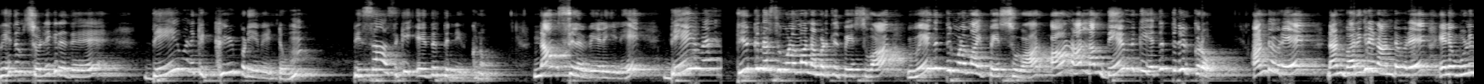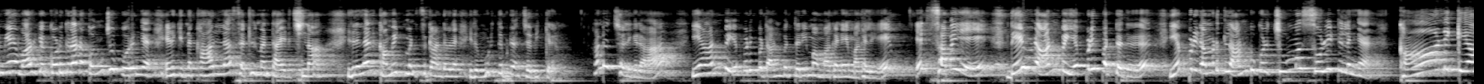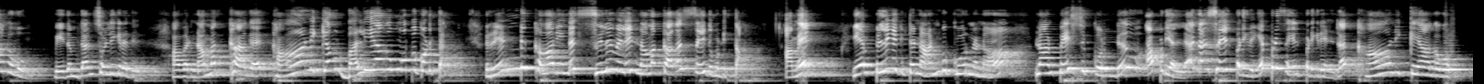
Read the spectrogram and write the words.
வேதம் சொல்லுகிறது தேவனுக்கு கீழ்ப்படிய வேண்டும் பிசாசுக்கு எதிர்த்து நிற்கணும். நாம் சில வேளையிலே தேவன் தீர்க்கதரிசி மூலமா நம்மிடத்தில் பேசுவார் வேதத்தின் மூலமாய் பேசுவார். ஆனால் நாம் தேவனுக்கு எதிர்த்து நிற்கிறோம். ஆண்டவரே நான் வருகிறேன் ஆண்டவரே என்னை முழுமையாக வாழ்க்கை கொடுக்குறான்னு கொஞ்சம் பொறுங்க. எனக்கு இந்த காரெல்லாம் செட்டில்மெண்ட் ஆயிடுச்சுன்னா இதுலலாம் கமிட்மெண்ட்ஸுக்கு ஆண்டவரே இதை முடித்துவிட்டு நான் ஜெபிக்கிறேன். சொல்கிறார்? சொல்லுகிறா என் அன்பு எப்படிப்பட்ட அன்பு தெரியுமா மகனே மகளே? என் சபையே தேவன அன்பு எப்படிப்பட்டது? எப்படி நம்மிடத்தில் அன்பு குறை சும்மா சொல்லிட்டு இல்லைங்க காணிக்கையாகவும். வேதம் தான் சொல்லுகிறது. அவர் நமக்காக காணிக்கவும் பலியாகவும் ஒப்பு கொடுத்தார். ரெண்டு காரியங்கள் சிலுவிலை நமக்காக செய்து முடித்தார். ஆமே என் பிள்ளைங்க கிட்ட நான் அன்பு கூறணும்னா நான் பேசிக்கொண்டு அப்படி அல்ல நான் செயல்படுகிறேன். எப்படி செயல்படுகிறேன்? என்ற காணிக்கையாகவும்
